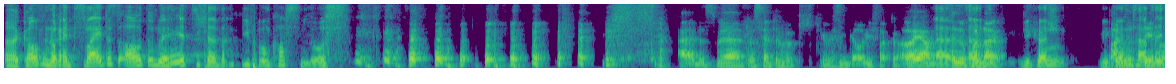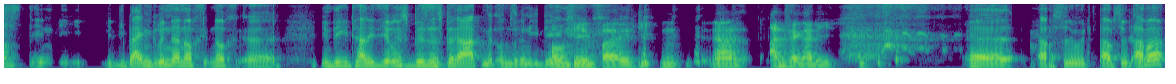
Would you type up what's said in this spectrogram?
Äh, kaufe noch ein zweites Auto und du erhältst die Versandlieferung kostenlos. ja, das wäre, das hätte wirklich einen gewissen Gaudi-Faktor. Aber ja, Äh, also von wir- daher, wir können, wir können tatsächlich den, die, die beiden Gründer noch, noch äh, im Digitalisierungsbusiness beraten mit unseren Ideen. auf jeden Fall, die, ja, Anfänger die. Äh, absolut, absolut. Aber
